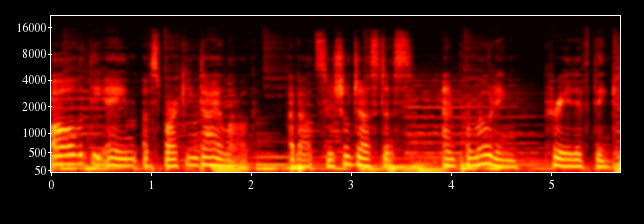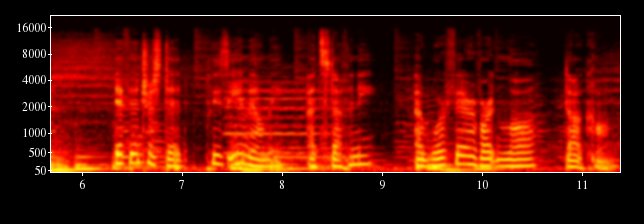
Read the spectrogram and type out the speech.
all with the aim of sparking dialogue about social justice and promoting creative thinking. If interested, please email me at stephanie at warfareofartandlaw.com.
